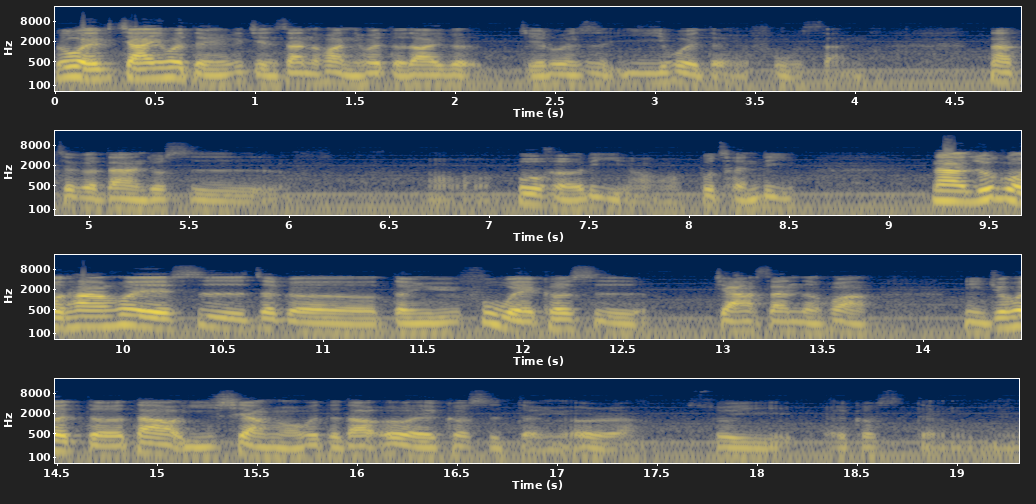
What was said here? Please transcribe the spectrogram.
如果 x 加一会等于 x 减三的话，你会得到一个结论是一会等于负三。那这个当然就是哦不合理哦，不成立。那如果它会是这个等于负 x 加三的话，你就会得到一项哦，会得到二 x 等于二啊，所以 x 等于一。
